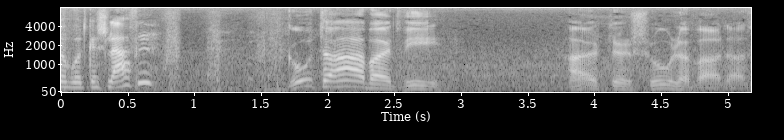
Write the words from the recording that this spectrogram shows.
Du gut geschlafen? Gute Arbeit, wie? Alte Schule war das.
